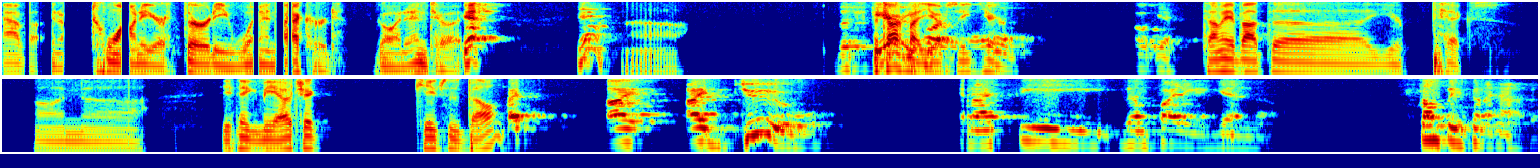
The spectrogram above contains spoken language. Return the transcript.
have a you know twenty or thirty win record going into it. Yeah. Yeah. Uh, The We're scary talking about part UFC here. Oh yeah. tell me about the your picks on. uh You think Miocic keeps his belt? I I do, and I see them fighting again now. Something's gonna happen,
